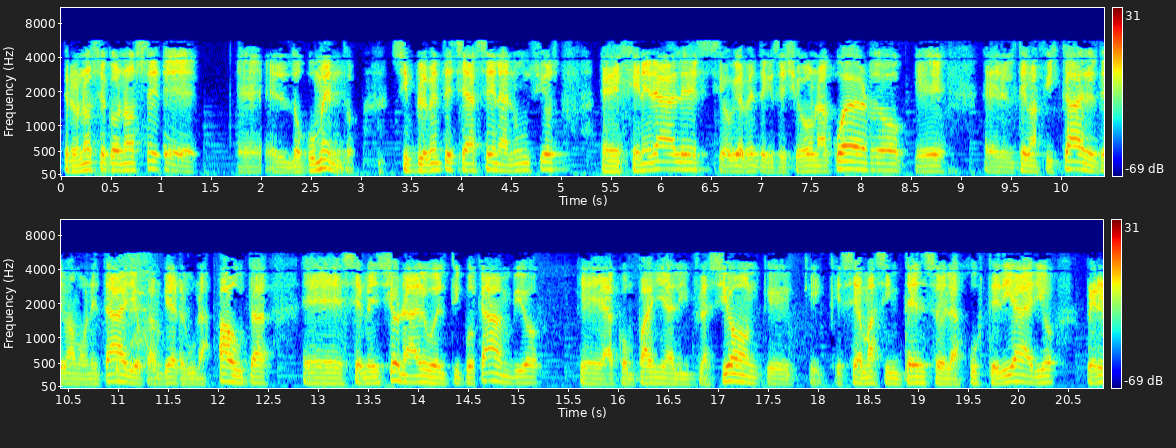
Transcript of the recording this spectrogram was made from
pero no se conoce eh, el documento. Simplemente se hacen anuncios eh, generales, obviamente que se llegó a un acuerdo, que el tema fiscal, el tema monetario, cambiar algunas pautas, eh, se menciona algo del tipo de cambio que acompaña a la inflación, que, que, sea más intenso el ajuste diario, pero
